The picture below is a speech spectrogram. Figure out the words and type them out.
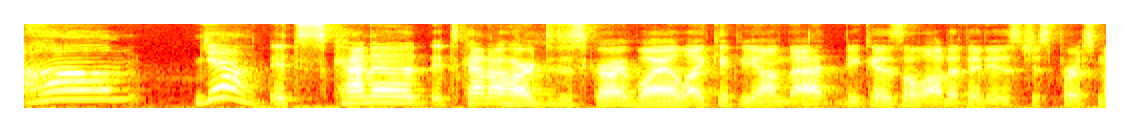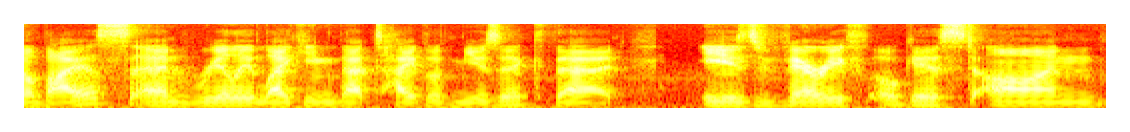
um yeah it's kind of it's kind of hard to describe why i like it beyond that because a lot of it is just personal bias and really liking that type of music that is very focused on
